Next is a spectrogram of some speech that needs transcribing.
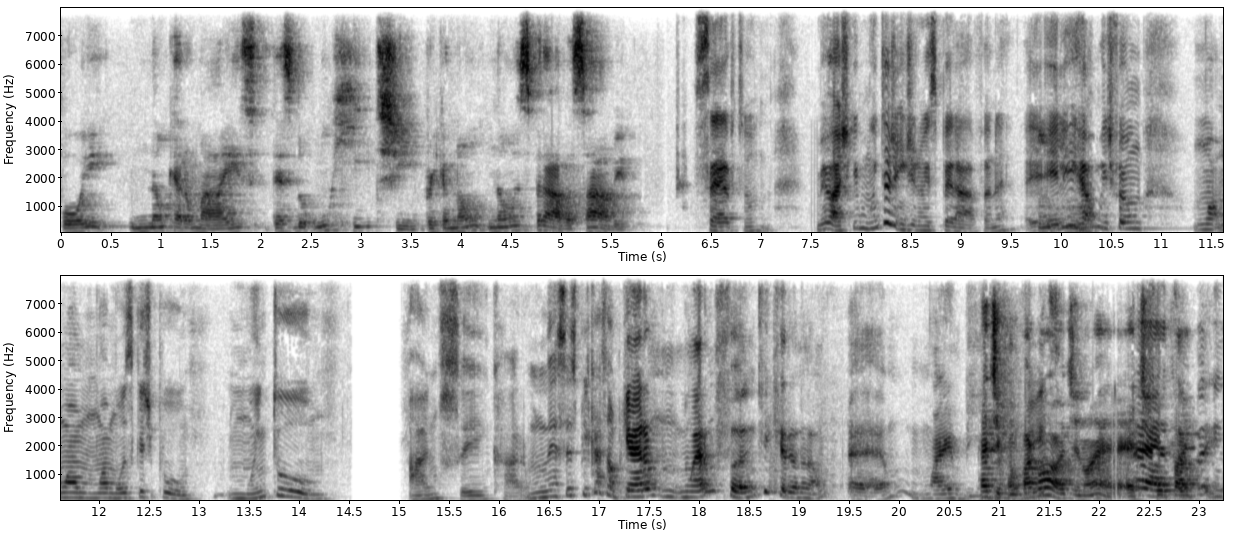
foi Não Quero Mais ter sido um hit, porque eu não, não esperava, sabe? Certo. Meu, acho que muita gente não esperava, né? Ele Uhum. realmente foi um, uma, uma, uma música, tipo, muito. Ai, não sei, cara. Nem sei explicação, porque era um, não era um funk, querendo ou não. É um RB. É tipo um pagode, não é? É, É, tipo, vai,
